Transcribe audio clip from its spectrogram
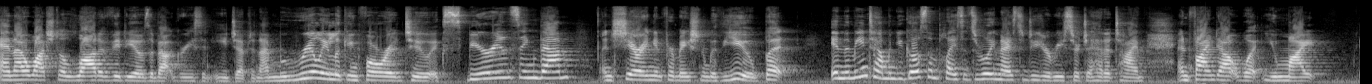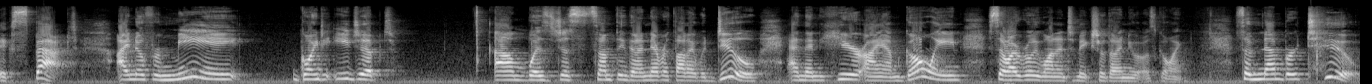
and I watched a lot of videos about Greece and Egypt, and I'm really looking forward to experiencing them and sharing information with you. But in the meantime, when you go someplace, it's really nice to do your research ahead of time and find out what you might expect. I know for me, going to Egypt um, was just something that I never thought I would do. And then here I am going, so I really wanted to make sure that I knew I was going. So, number two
